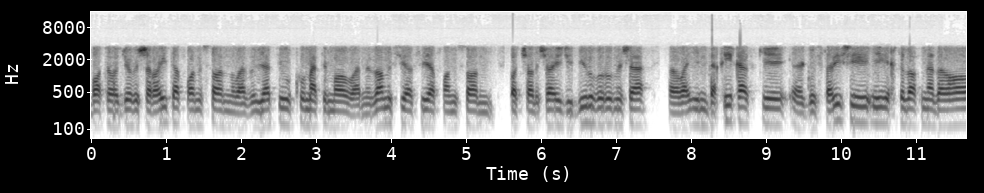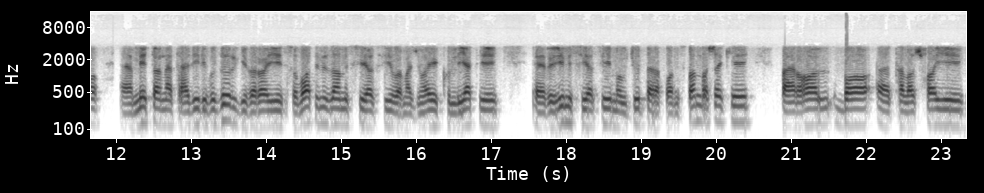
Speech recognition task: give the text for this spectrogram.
با توجه به شرایط افغانستان وضعیت حکومت ما و نظام سیاسی افغانستان با چالش های جدی رو برو میشه و این دقیق است که گسترش این اختلاف نظرها می‌تواند تهدید بزرگی برای ثبات نظام سیاسی و مجموعه کلیت رژیم سیاسی موجود در افغانستان باشه که به حال با تلاش های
